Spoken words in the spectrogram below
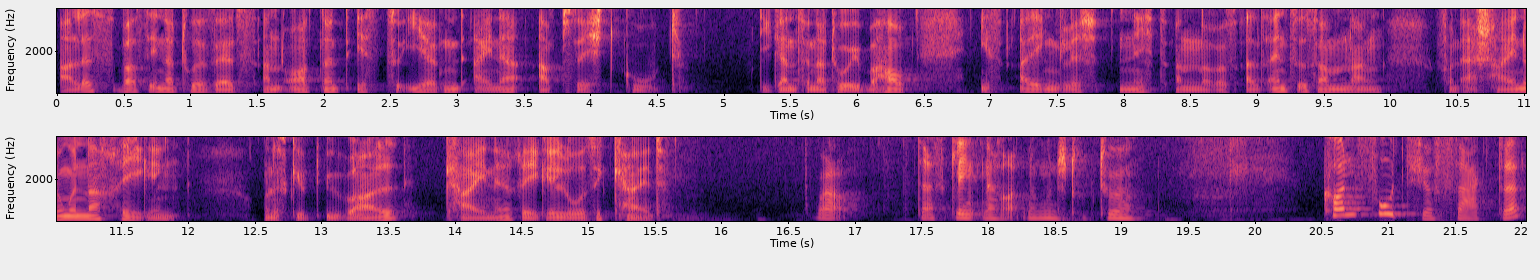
Alles, was die Natur selbst anordnet, ist zu irgendeiner Absicht gut. Die ganze Natur überhaupt ist eigentlich nichts anderes als ein Zusammenhang von Erscheinungen nach Regeln. Und es gibt überall keine Regellosigkeit. Wow, das klingt nach Ordnung und Struktur. Konfuzius sagte,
